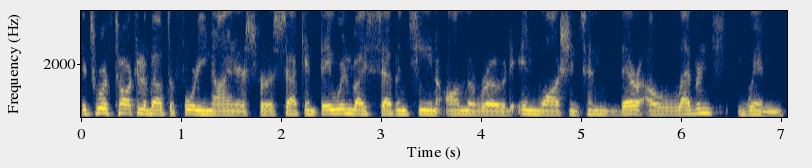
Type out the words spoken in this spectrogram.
It's worth talking about the 49ers for a second. They win by 17 on the road in Washington. Their 11th win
